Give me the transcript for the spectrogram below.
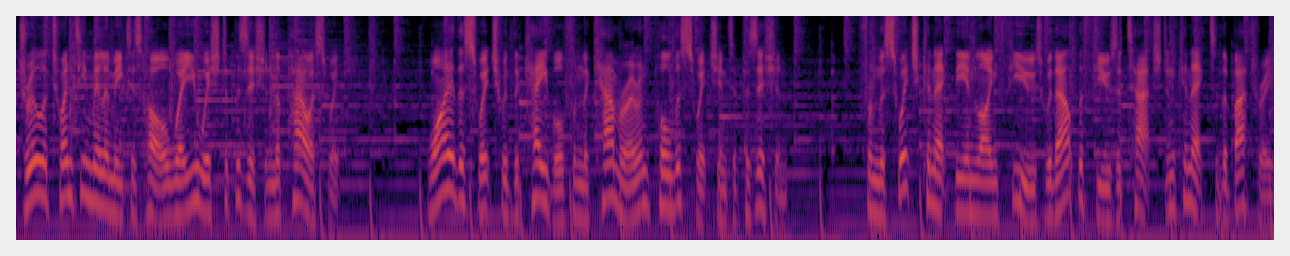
Drill a 20mm hole where you wish to position the power switch. Wire the switch with the cable from the camera and pull the switch into position. From the switch connect the inline fuse without the fuse attached and connect to the battery.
